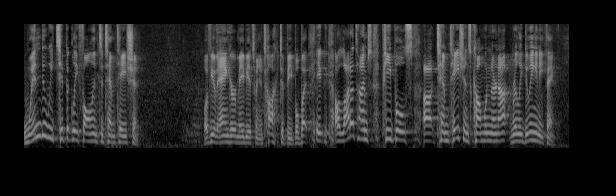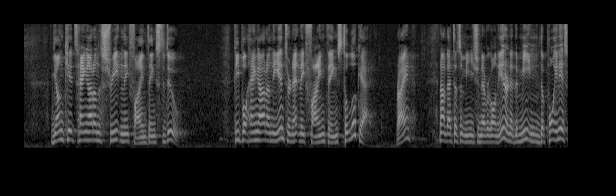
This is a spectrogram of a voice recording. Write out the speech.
When do we typically fall into temptation? Well, if you have anger, maybe it's when you talk to people. But it, a lot of times, people's uh, temptations come when they're not really doing anything. Young kids hang out on the street and they find things to do. People hang out on the internet and they find things to look at, right? Now, that doesn't mean you should never go on the internet. The, mean, the point is,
